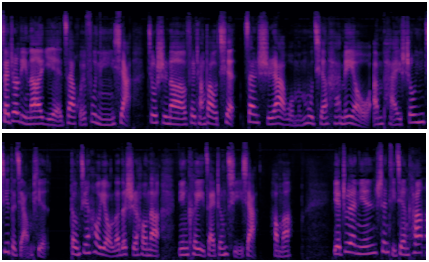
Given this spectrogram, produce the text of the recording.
在这里呢，也再回复您一下，就是呢非常抱歉，暂时啊我们目前还没有安排收音机的奖品，等今后有了的时候呢，您可以再争取一下，好吗？也祝愿您身体健康，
